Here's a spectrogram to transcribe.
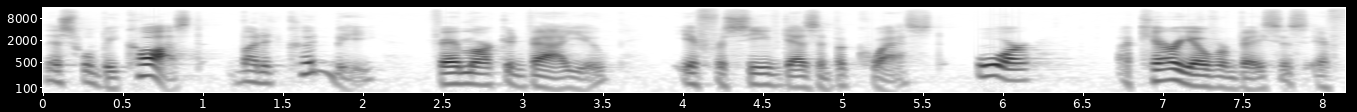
this will be cost, but it could be fair market value if received as a bequest, or a carryover basis if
